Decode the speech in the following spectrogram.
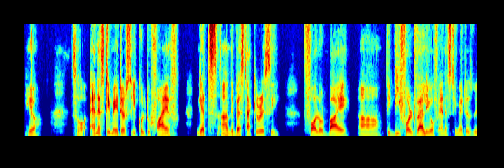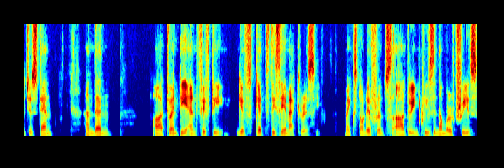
here. So n estimators equal to five gets uh, the best accuracy, followed by uh, the default value of n estimators, which is 10. And then uh, 20 and 50 gives gets the same accuracy. Makes no difference uh, to increase the number of trees.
